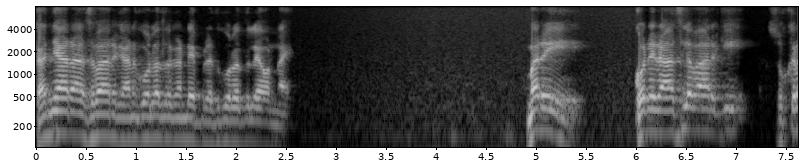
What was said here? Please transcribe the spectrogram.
కన్యారాశి వారికి అనుకూలతల కంటే ప్రతికూలతలే ఉన్నాయి. మరి కొన్ని రాశుల వారికి శుక్ర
